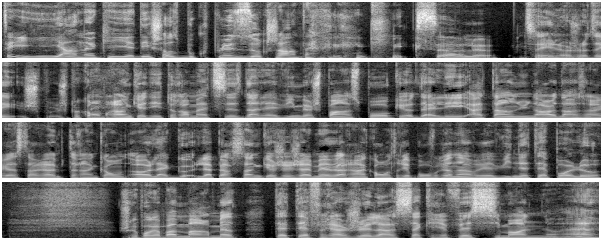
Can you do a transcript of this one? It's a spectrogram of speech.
Tu sais, il y en a qui y a des choses beaucoup plus urgentes à régler que ça, là. Tu sais, là, je veux dire, je, peux- je peux comprendre qu'il y a des traumatismes dans la vie, mais je pense pas que d'aller attendre une heure dans un restaurant et te rendre compte, ah, la, go- la personne que j'ai jamais rencontrée pour vrai dans la vraie vie n'était pas là. Je serais pas capable de m'en remettre. T'étais fragile en sacrifice, Simone, là, hein?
